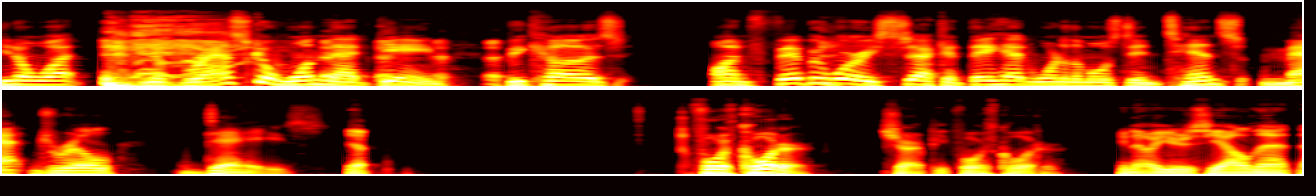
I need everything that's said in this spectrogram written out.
you know what? Nebraska won that game because on February 2nd, they had one of the most intense mat drill days. Yep. Fourth quarter, Sharpie, fourth quarter. You know, you're just yelling that.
